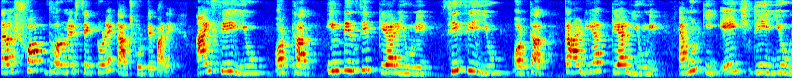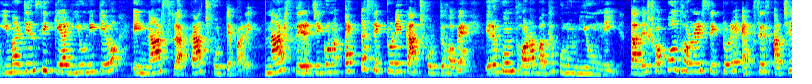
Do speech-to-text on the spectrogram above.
তারা সব ধরনের সেক্টরে কাজ করতে পারে। আইসিইউ অর্থাৎ ইন্টেন্সিভ কেয়ার ইউনিট সিসিইউ অর্থাৎ কার্ডিয়াক কেয়ার ইউনিট এমনকি এইচ এইচডিইউ ইমার্জেন্সি কেয়ার ইউনিটেও এই নার্সরা কাজ করতে পারে। নার্সদের যে কোনো একটা সেক্টরেই কাজ করতে হবে, এরকম ধরা বাঁধা কোনো নিয়ম নেই। তাদের সকল ধরনের সেক্টরে অ্যাক্সেস আছে,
